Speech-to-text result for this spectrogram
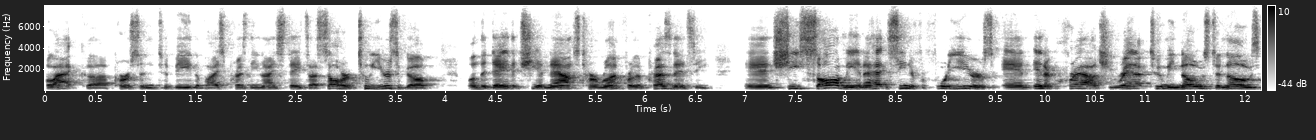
black uh, person to be the vice president of the United States. I saw her two years ago on the day that she announced her run for the presidency and she saw me and I hadn't seen her for 40 years and in a crowd, she ran up to me nose to nose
